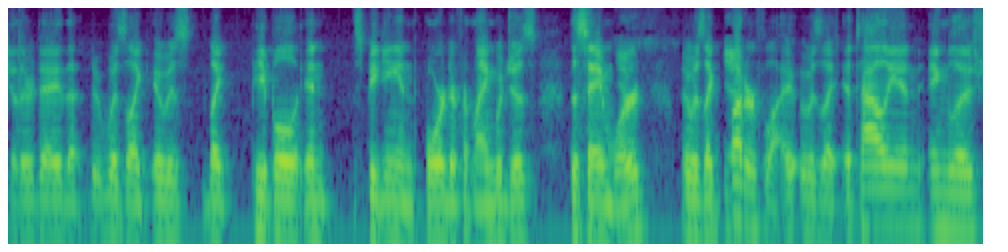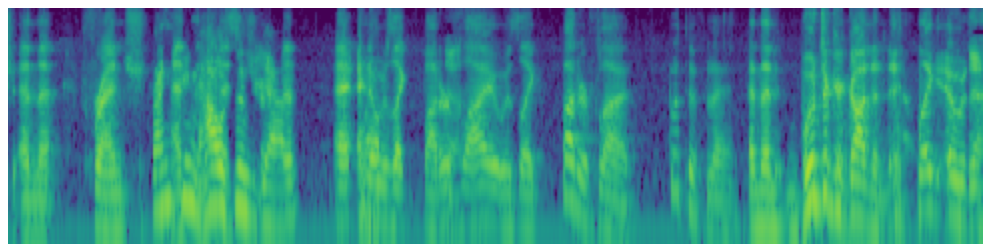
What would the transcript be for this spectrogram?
the other day that it was like it was like people in speaking in four different languages the same word. It was like Yeah. butterfly. It was like Italian, English, and then French, and, then- Frankenhausen, yeah. And, and Oh. it was like butterfly. It was like butterfly, butterfly, and then buttergegangen. like it was. yeah.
